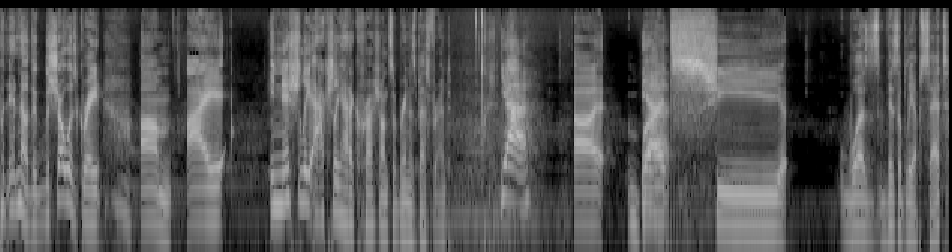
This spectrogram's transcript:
but no, the, the show was great. Um, I initially actually had a crush on Sabrina's best friend. Yeah. Uh, but she was visibly upset.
